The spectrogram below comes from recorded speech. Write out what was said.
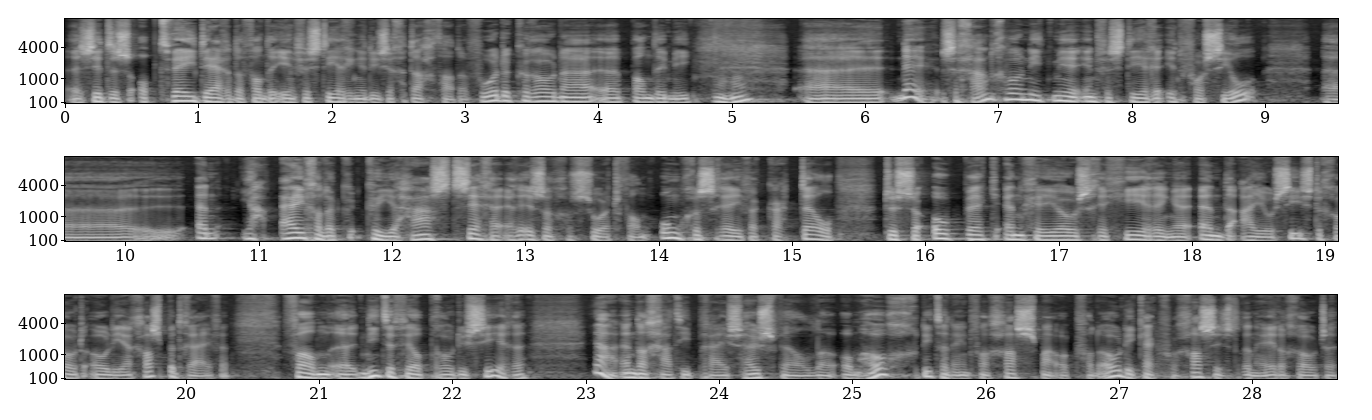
zitten ze op twee derde van de investeringen die ze gedacht hadden voor de coronapandemie. Eh, nee, ze gaan gewoon niet meer investeren in fossiel. Eh, en ja, eigenlijk kun je haast zeggen, er is een soort van ongeschreven kartel tussen OPEC, NGO's, regeringen en de IOC's, de grote olie- en gasbedrijven, van eh, niet te veel produceren. Ja, en dan gaat die prijs heus wel eh, omhoog. Niet alleen van gas, maar ook van olie. Kijk, voor gas is er een hele grote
